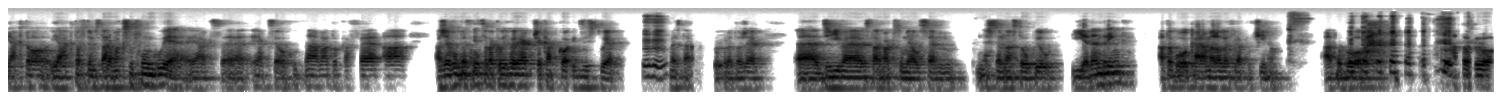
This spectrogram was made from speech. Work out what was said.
jak, to, jak to v tom Starbucksu funguje, jak se, jak se ochutnává to kafe a, a že vůbec něco takového jak překapko existuje mm-hmm. ve Starbucksu, protože eh, dříve v Starbucksu měl jsem, než jsem nastoupil, jeden drink a to bylo karamelové frappuccino. A to bylo, a to bylo,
